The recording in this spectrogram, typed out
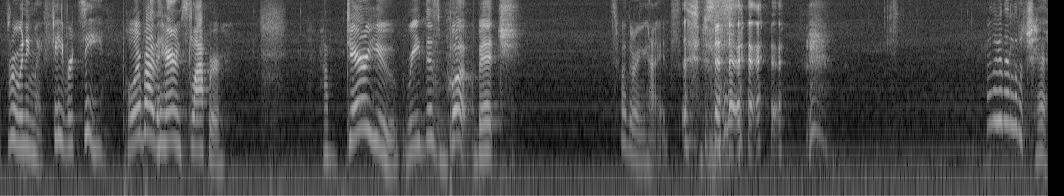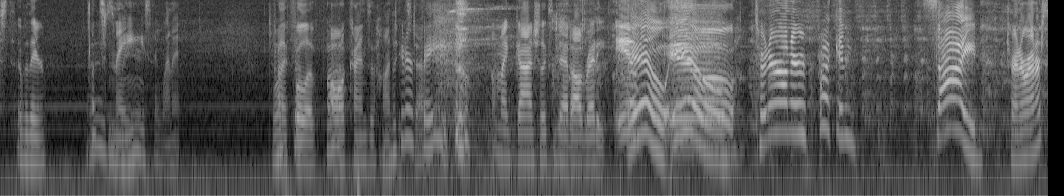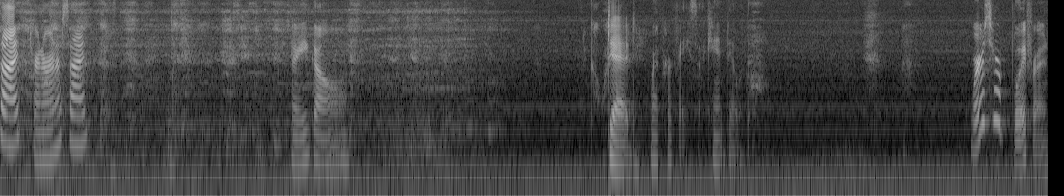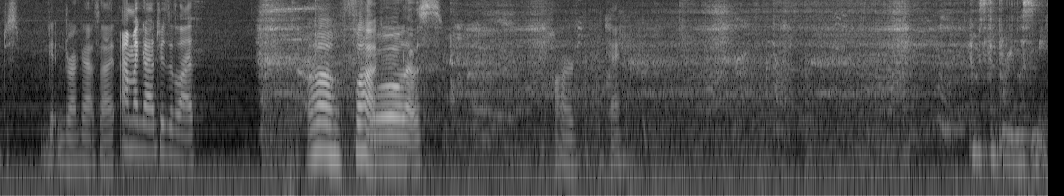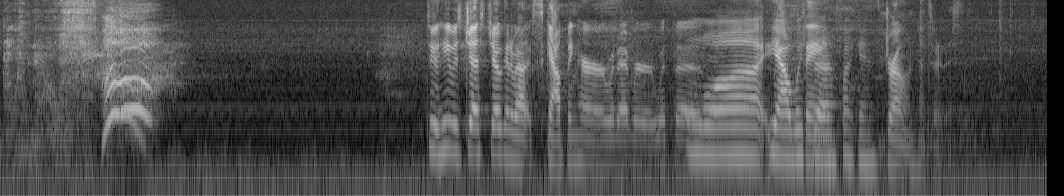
You're ruining my favorite scene. Pull her by the hair and slap her. How dare you read this book, bitch? It's Wuthering Heights. oh, look at that little chest over there. That's weird. nice. I want it. It's What probably full of all kinds of haunted stuff. Look at her stuff. face. oh my god, she looks dead already. Ew, ew. Turn her on her fucking side. Turn her on her side. Turn her on her side. There you go. Go away. Dead. Wipe her face. I can't deal with it. Where's her boyfriend? Just getting drunk outside. Oh my god, she's alive. Oh fuck. Oh, that was hard. Okay. Who's the brainless meatball now? Dude, he was just joking about scalping her or whatever with the What? Yeah, with Thing. the fucking. drone. That's what it is.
